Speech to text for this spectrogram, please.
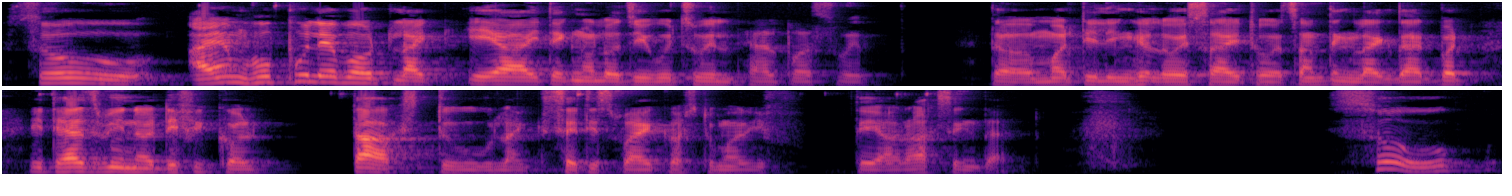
so i am hopeful about like ai technology which will help us with the multilingual website or something like that. But it has been a difficult task to like satisfy customer if they are asking that. So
